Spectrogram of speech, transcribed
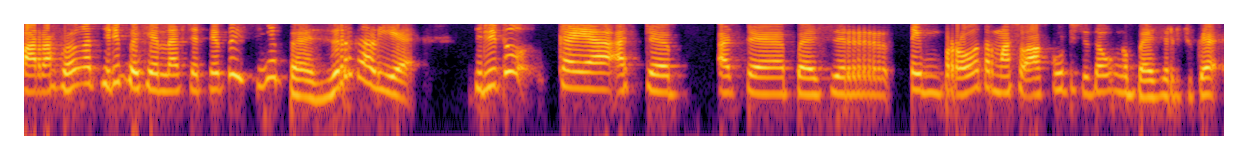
parah banget. Jadi bagian live chatnya tuh isinya buzzer kali ya. Jadi tuh kayak ada ada buzzer tim pro, termasuk aku, di situ aku ngebuzzer juga.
